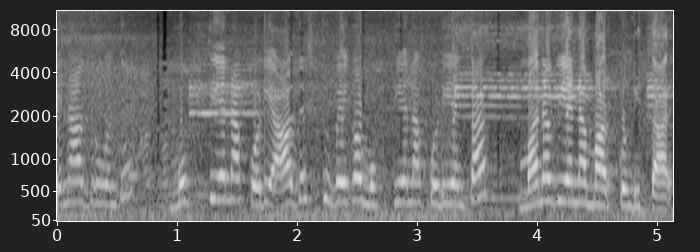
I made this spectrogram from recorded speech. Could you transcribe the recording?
ಏನಾದ್ರೂ ಒಂದು ಮುಕ್ತಿಯನ್ನ ಕೊಡಿ, ಆದಷ್ಟು ಬೇಗ ಮುಕ್ತಿಯನ್ನ ಕೊಡಿ ಅಂತ ಮನವಿಯನ್ನ ಮಾಡ್ಕೊಂಡಿದ್ದಾರೆ.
